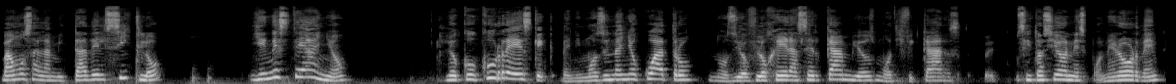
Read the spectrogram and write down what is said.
vamos a la mitad del ciclo y en este año lo que ocurre es que venimos de un año 4, nos dio flojera hacer cambios, modificar eh, situaciones, poner orden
